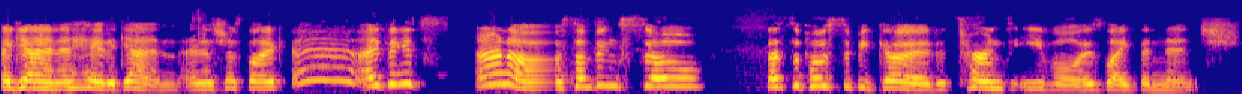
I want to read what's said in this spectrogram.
again, it hit again. And it's just like, eh, I think it's, I don't know, something so that's supposed to be good turns evil is like the niche.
